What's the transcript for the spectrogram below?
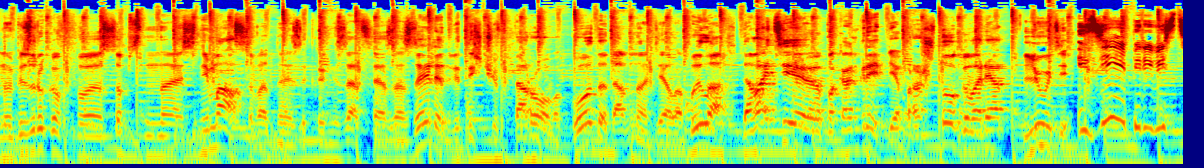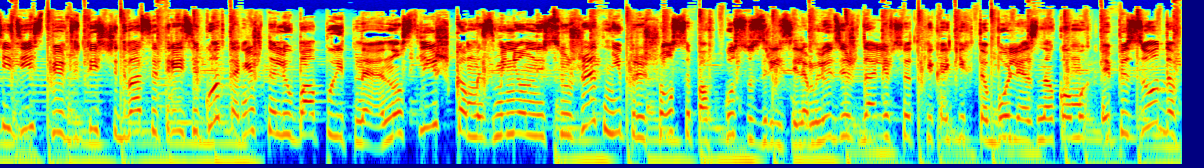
Ну, Безруков, э, собственно, снимался в одной из экранизаций Азазеля 2002 года. Давно дело было. Давайте поконкретнее, про что говорят люди. Идея перевести действие в 2023 год, конечно, любопытная, но слишком измененный сюжет не пришелся по вкусу зрителям. Люди ждали все-таки каких-то более знакомых эпизодов,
